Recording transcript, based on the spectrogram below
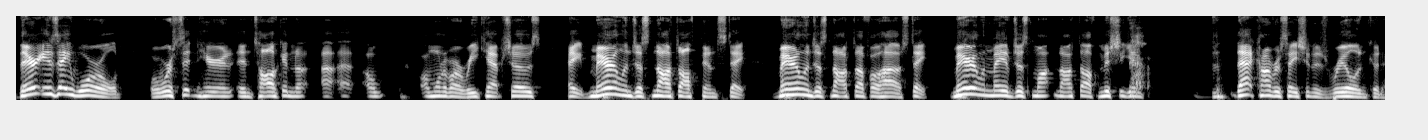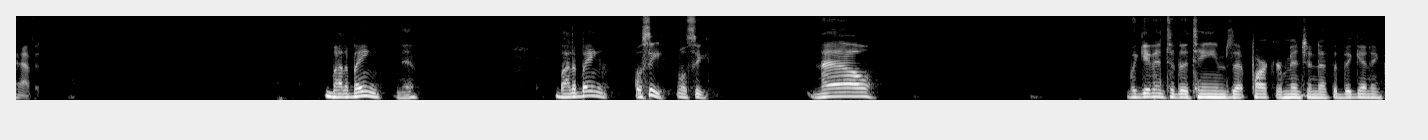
there is a world where we're sitting here and, and talking uh, uh, on on one of our recap shows. Hey, Maryland just knocked off Penn State. Maryland just knocked off Ohio State. Maryland may have just mo- knocked off Michigan. Th- that conversation is real and could happen. Bada bing. Yeah. Bada bing. We'll see. We'll see. Now we get into the teams that Parker mentioned at the beginning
